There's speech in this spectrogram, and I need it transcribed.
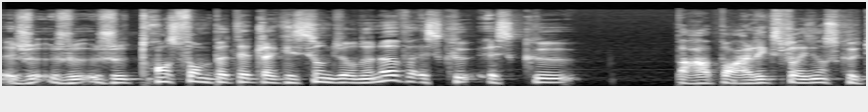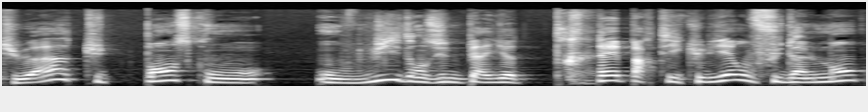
Je, transforme peut-être la question de Durdonov. Est-ce que, par rapport à l'expérience que tu as, tu penses qu'on on vit dans une période très particulière où finalement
